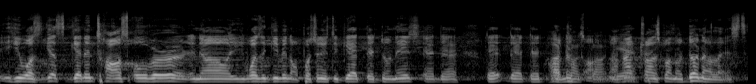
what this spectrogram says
he was just getting tossed over, you know, he wasn't given opportunity to get the donation, uh, the, the, the, the Heart transplant, uh, yeah. heart transplant or donor list.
